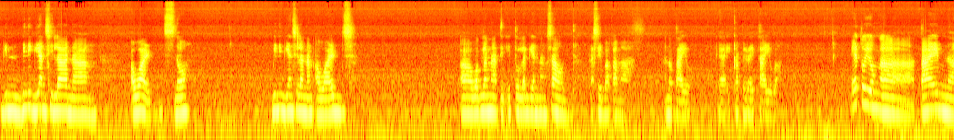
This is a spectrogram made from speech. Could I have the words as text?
binigyan sila ng awards no? Binigyan sila ng awards. Ah, wag lang natin ito lagyan ng sound kasi baka ma ano tayo kaya i-copyright tayo ba ito yung ah, time na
